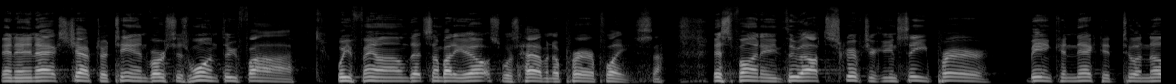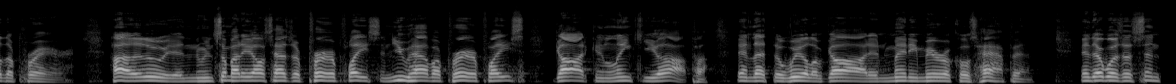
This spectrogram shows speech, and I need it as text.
And in Acts chapter 10, verses 1 through 5, we found that somebody else was having a prayer place. It's funny, throughout the scripture, you can see prayer being connected to another prayer. Hallelujah. And when somebody else has a prayer place and you have a prayer place, God can link you up and let the will of God and many miracles happen. And there was a,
